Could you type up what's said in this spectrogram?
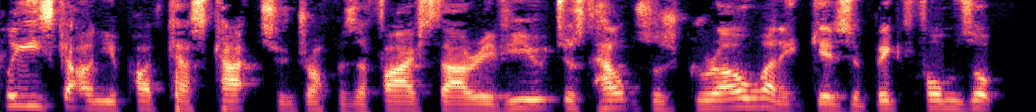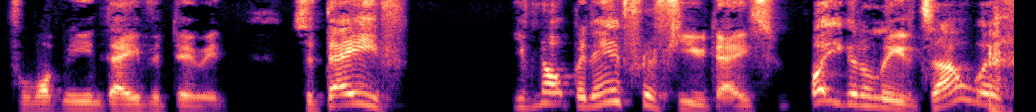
please get on your podcast catch and drop us a five star review. It just helps us grow and it gives a big thumbs up for what me and Dave are doing. So, Dave, you've not been here for a few days. What are you going to lead us out with?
